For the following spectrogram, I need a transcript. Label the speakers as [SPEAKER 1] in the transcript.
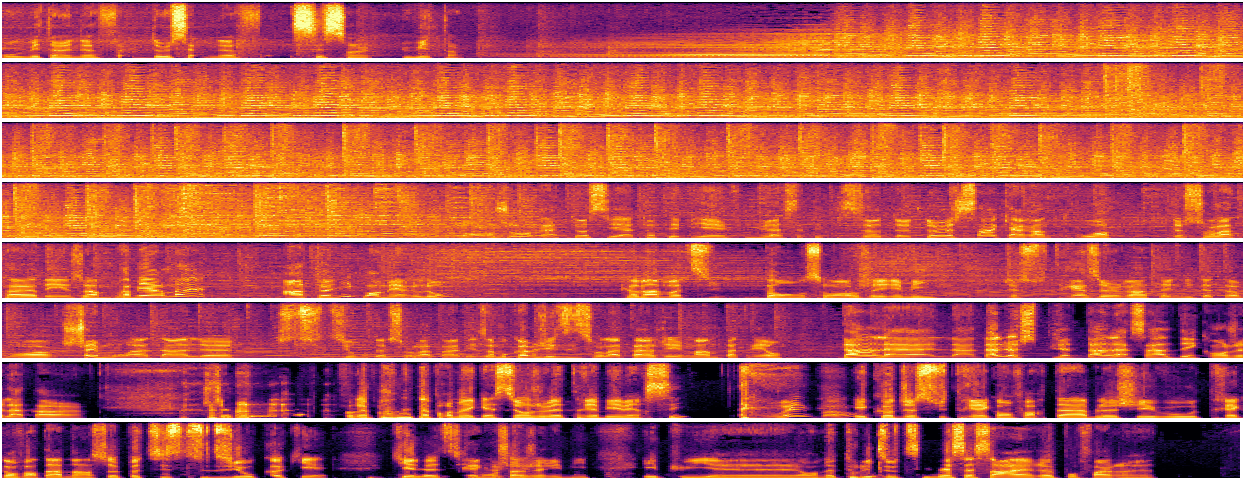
[SPEAKER 1] au 819 tous et à toutes et bienvenue à cet épisode 243 de Sur la Terre des Hommes. Premièrement, Anthony Pomerleau, comment vas-tu?
[SPEAKER 2] Bonsoir, Jérémy.
[SPEAKER 1] Je suis très heureux, Anthony, de te voir chez moi dans le studio de Sur la Terre des Hommes, ou comme j'ai dit sur la page des membres Patreon, dans, la, dans, dans le split, dans la salle des congélateurs.
[SPEAKER 2] Pour répondre à ta première question, je vais très bien, merci.
[SPEAKER 1] Oui, bon.
[SPEAKER 2] Écoute, je suis très confortable chez vous, très confortable dans ce petit studio coquet qui est le tien, mon cher Jérémy. Et puis, euh, on a tous les outils nécessaires pour faire un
